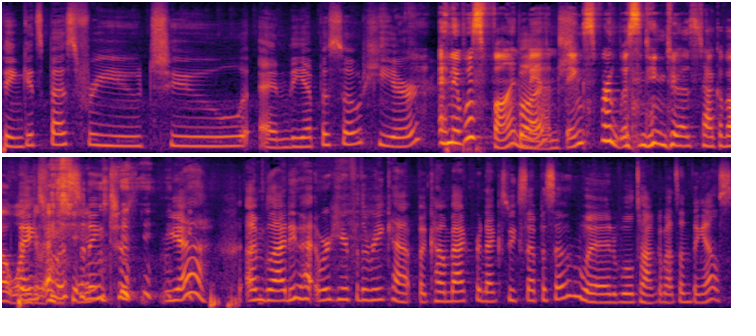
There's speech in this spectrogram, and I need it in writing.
think it's best for you to end the episode here. and it was fun, man. Thanks for listening to us talk about One Thanks Direction. for listening to. Yeah, I'm glad you ha- were here for the recap. But come back for next week's episode when we'll talk about something else.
